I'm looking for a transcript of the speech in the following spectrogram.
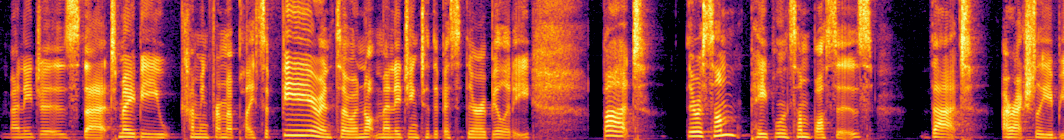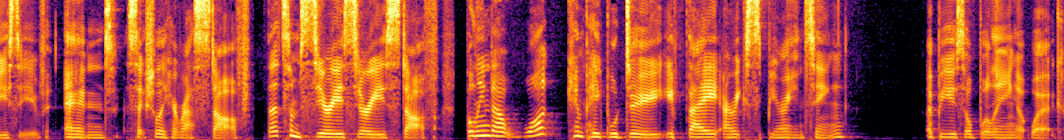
managers that may be coming from a place of fear and so are not managing to the best of their ability. But there are some people and some bosses that are actually abusive and sexually harass staff. That's some serious, serious stuff. Belinda, what can people do if they are experiencing abuse or bullying at work?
